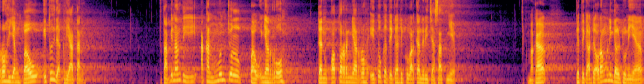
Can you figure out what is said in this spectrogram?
roh yang bau itu tidak kelihatan. Tetapi nanti akan muncul baunya roh dan kotornya roh itu ketika dikeluarkan dari jasadnya. Maka ketika ada orang meninggal dunia,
